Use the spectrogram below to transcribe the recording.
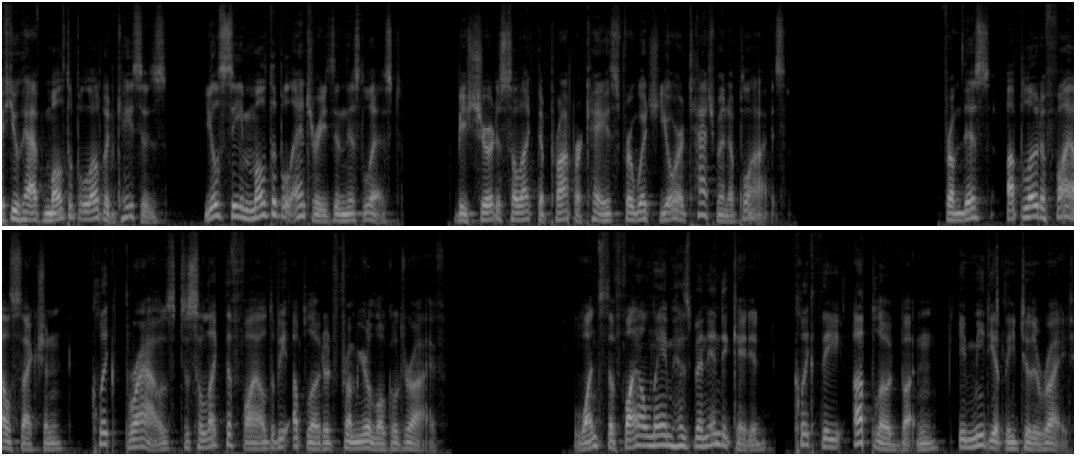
If you have multiple open cases, you'll see multiple entries in this list. Be sure to select the proper case for which your attachment applies. From this Upload a File section, click Browse to select the file to be uploaded from your local drive. Once the file name has been indicated, click the Upload button immediately to the right.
